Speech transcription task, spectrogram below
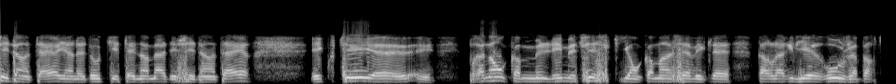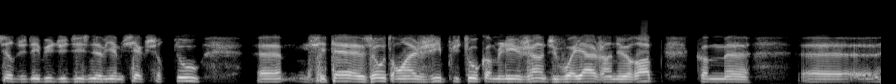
sédentaires, il y en a d'autres qui étaient nomades et sédentaires. Écoutez, euh, prenons comme les métis qui ont commencé avec la, par la rivière Rouge à partir du début du 19e siècle surtout, euh, c'était eux autres ont agi plutôt comme les gens du voyage en Europe, comme euh, euh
